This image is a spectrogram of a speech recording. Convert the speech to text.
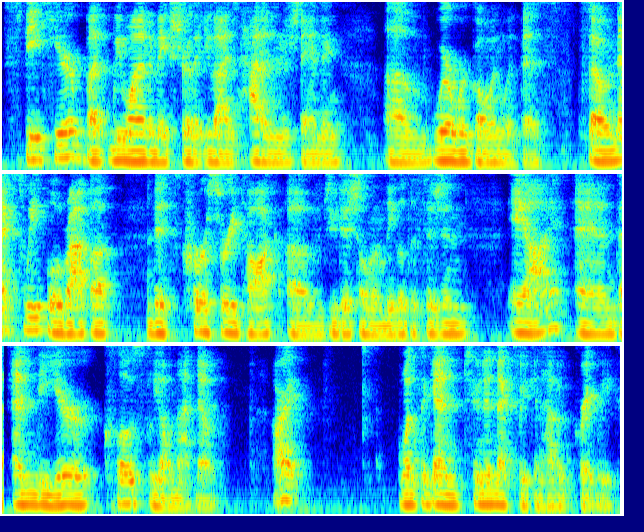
speak here, but we wanted to make sure that you guys had an understanding of where we're going with this. So next week we'll wrap up this cursory talk of judicial and legal decision AI and end the year closely on that note. All right. Once again, tune in next week and have a great week.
